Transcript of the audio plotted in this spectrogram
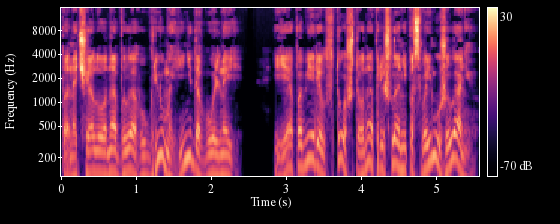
Поначалу она была угрюмой и недовольной, и я поверил в то, что она пришла не по своему желанию.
